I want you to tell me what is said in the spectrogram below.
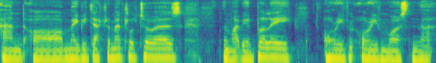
and are maybe detrimental to us, there might be a bully, or even or even worse than that.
